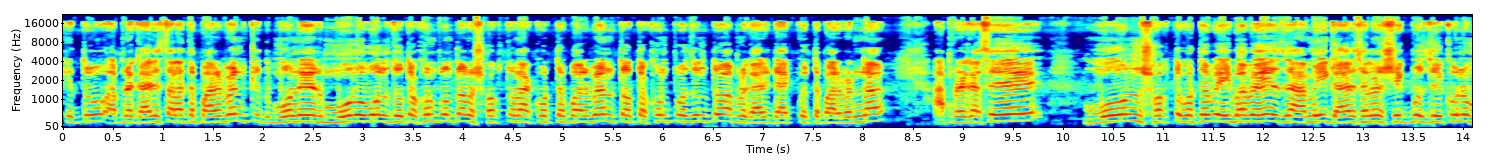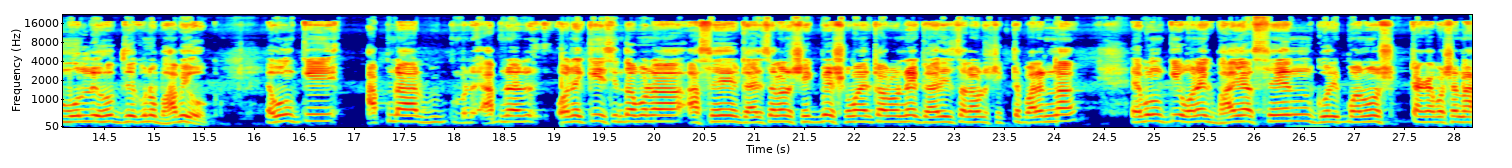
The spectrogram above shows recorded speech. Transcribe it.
কিন্তু আপনি গাড়ি চালাতে পারবেন, কিন্তু মনের মনোবল যতক্ষণ পর্যন্ত আপনি শক্ত না করতে পারবেন, ততক্ষণ পর্যন্ত আপনি গাড়ি ড্রাইভ করতে পারবেন না। আপনার কাছে মন শক্ত করতে হবে এইভাবে যে আমি গাড়ি চালানো শিখব, যে কোনো মূল্যে হোক, যে কোনোভাবে হোক। এবং কি আপনার মানে আপনার অনেকেই চিন্তাভাবনা আছে, গাড়ি চালানো শিখবে, সময়ের কারণে গাড়ি চালানো শিখতে পারেন না। এবং কি অনেক ভাই আছেন, গরিব মানুষ টাকা পয়সা না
